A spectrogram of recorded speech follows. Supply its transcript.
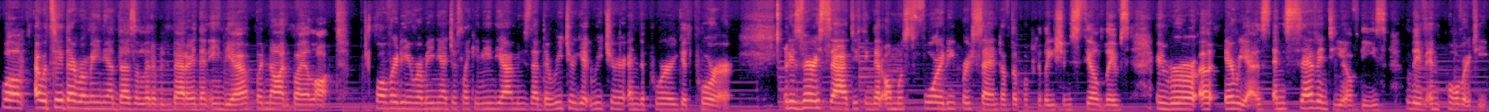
Well, I would say that Romania does a little bit better than India, but not by a lot poverty in Romania, just like in India, means that the richer get richer and the poorer get poorer. It is very sad to think that almost 40% of the population still lives in rural uh, areas, and 70 of these live in poverty.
